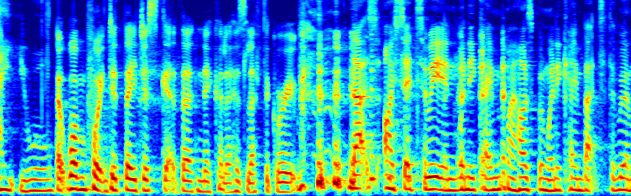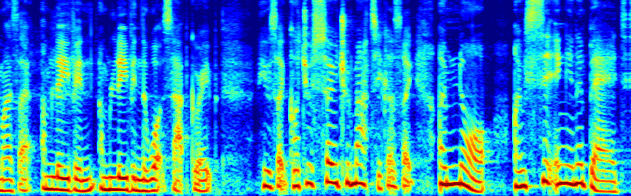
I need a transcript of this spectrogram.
hate you all. At one point, did they just get that Nicola has left the group? That's I said to Ian when he came, my husband, when he came back to the room, I was like, I'm leaving, I'm leaving the WhatsApp group. He was like, God, you're so dramatic. I was like, I'm not. I'm sitting in a bed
